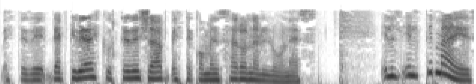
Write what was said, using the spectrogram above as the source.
este, de, de actividades que ustedes ya este, comenzaron el lunes. El, el tema es,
